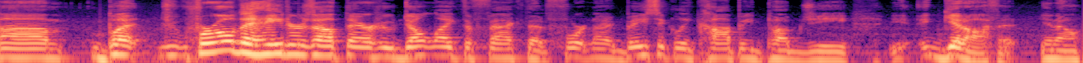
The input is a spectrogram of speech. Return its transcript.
Um, but for all the haters out there who don't like the fact that Fortnite basically copied PUBG, get off it. You know,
